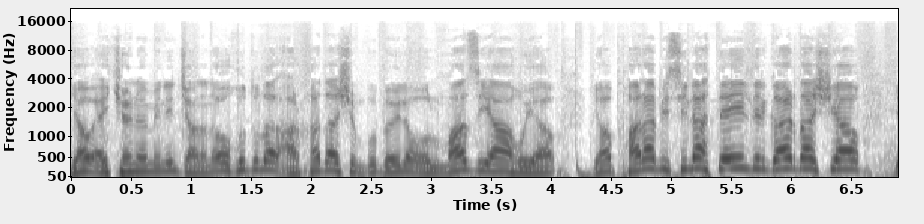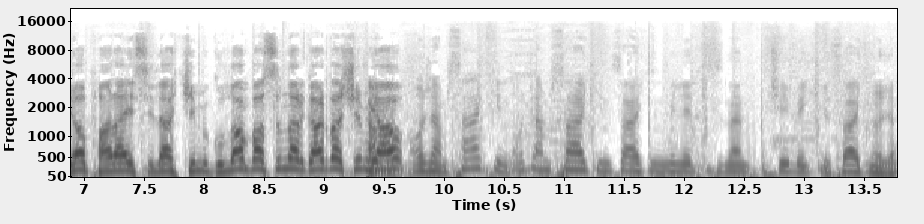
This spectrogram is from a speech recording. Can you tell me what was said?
Ya ekonominin canına okudular. Arkadaşım bu böyle olmaz yahu ya. Ya para bir silah değildir kardeş ya. Ya parayı silah kimi kullanmasınlar kardeşim Tamam ya. hocam sakin hocam sakin sakin millet sizden şey bekliyor sakin hocam.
